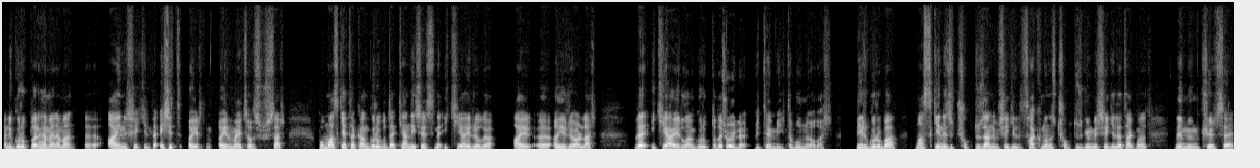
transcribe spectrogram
hani grupları hemen hemen e, aynı şekilde eşit ayır, ayırmaya çalışmışlar. Bu maske takan grubu da kendi içerisinde ikiye ayrılıyor, ayır, e, ayırıyorlar. Ve ikiye ayrılan grupta da şöyle bir tembihte bulunuyorlar. Bir gruba maskenizi çok düzenli bir şekilde takmanız, çok düzgün bir şekilde takmanız ve mümkünse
